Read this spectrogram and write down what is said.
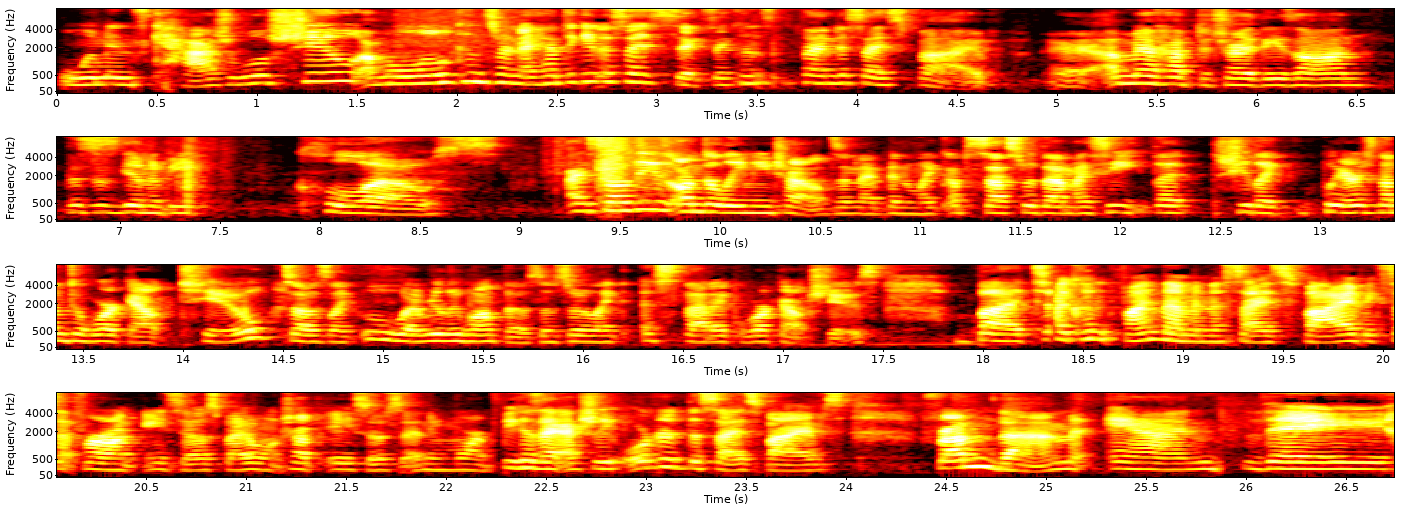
women's casual shoe. I'm a little concerned. I had to get a size 6. I couldn't find a size 5. Alright, I'm gonna have to try these on. This is gonna be close. I saw these on Delaney Childs and I've been like obsessed with them. I see that she like wears them to work out too. So I was like, ooh, I really want those. Those are like aesthetic workout shoes. But I couldn't find them in a size 5 except for on ASOS, but I won't shop ASOS anymore because I actually ordered the size 5s from them and they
